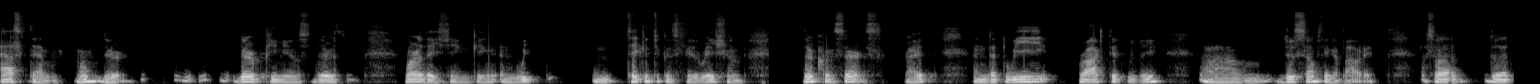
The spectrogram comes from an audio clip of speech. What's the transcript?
ask them you know, their their opinions their what are they thinking and we take into consideration their concerns right and that we proactively um, do something about it so that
